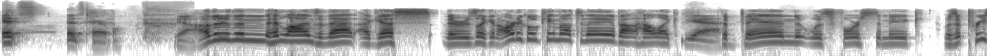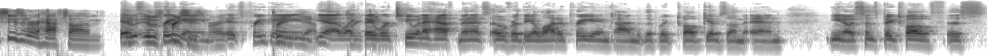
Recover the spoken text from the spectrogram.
It's it's terrible. Yeah. Other than headlines of that, I guess there was like an article came out today about how like Yeah. the band was forced to make was it preseason or halftime? It's it, it was pregame. preseason, right? It's pregame. Pre- yeah, yeah, like they were two and a half minutes over the allotted pregame time that the Big 12 gives them. And, you know, since Big 12 is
